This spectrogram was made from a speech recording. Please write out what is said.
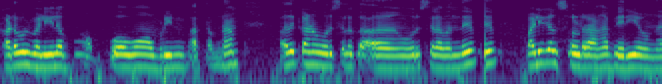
கடவுள் வழியில் போ போவோம் அப்படின்னு பார்த்தோம்னா அதுக்கான ஒரு சில ஒரு சில வந்து வழிகள் சொல்கிறாங்க பெரியவங்க.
